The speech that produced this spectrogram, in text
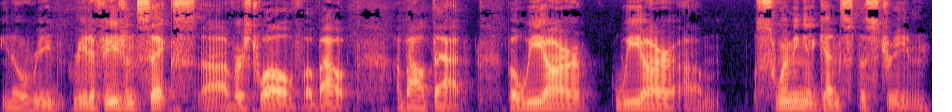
You know, read read Ephesians six uh, verse twelve about about that. But we are we are um, swimming against the stream.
